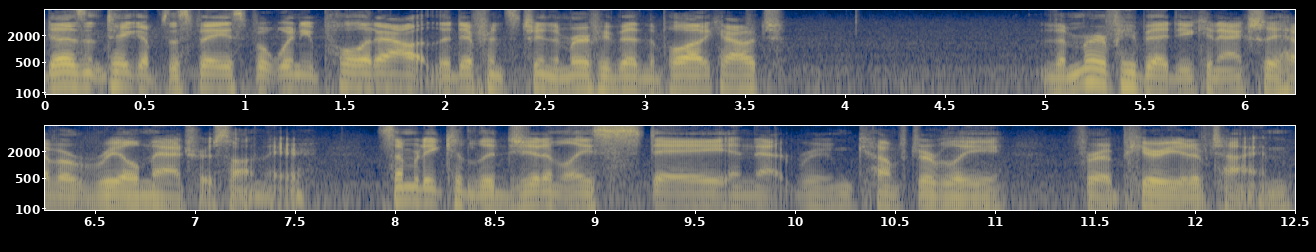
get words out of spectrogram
doesn't take up the space, but when you pull it out, the difference between the Murphy bed and the pull-out couch, the Murphy bed you can actually have a real mattress on there. Somebody could legitimately stay in that room comfortably for a period of time.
